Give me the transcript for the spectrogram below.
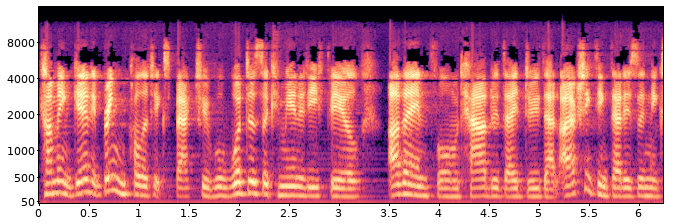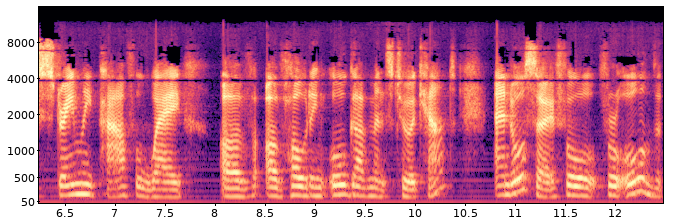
coming, getting, bringing politics back to, well, what does the community feel? Are they informed? How do they do that? I actually think that is an extremely powerful way of of holding all governments to account, and also for for all the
